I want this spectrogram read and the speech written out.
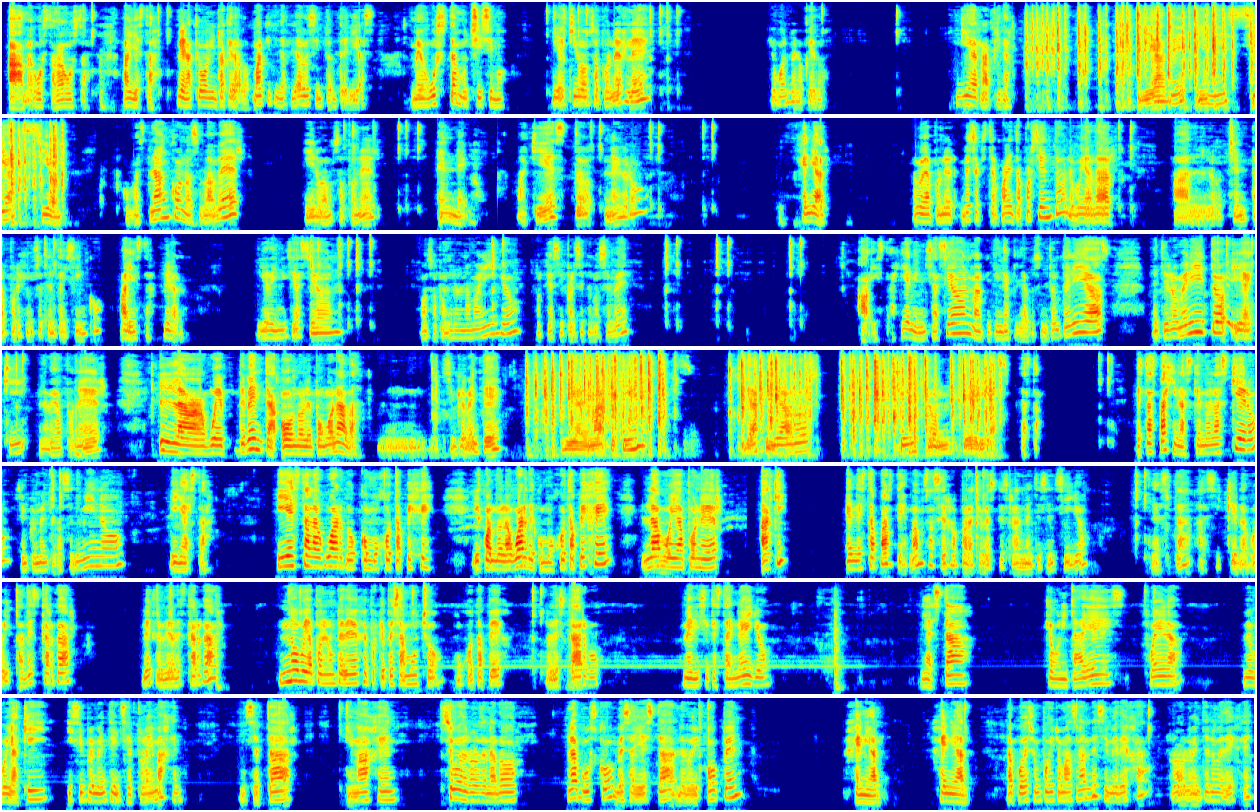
Ah, me gusta, me gusta. Ahí está. Mira qué bonito ha quedado. Marketing de afiliados sin tonterías. Me gusta muchísimo. Y aquí vamos a ponerle... Igual me lo quedo. Guía rápida. Guía de iniciación. Como es blanco no se va a ver. Y lo vamos a poner en negro. Aquí esto, negro. Genial. Le voy a poner, ves aquí está el 40%. Le voy a dar al 80, por ejemplo, 75. Ahí está, míralo. Guía de iniciación. Vamos a ponerlo en amarillo, porque así parece que no se ve. Ahí está, guía de iniciación, marketing de afiliados sin tonterías, Betty Romerito, y aquí le voy a poner la web de venta, o no le pongo nada. Mm, simplemente guía de marketing de afiliados sin tonterías. Ya está. Estas páginas que no las quiero, simplemente las elimino y ya está. Y esta la guardo como JPG. Y cuando la guarde como JPG, la voy a poner aquí, en esta parte. Vamos a hacerlo para que veas que es realmente sencillo. Ya está, así que la voy a descargar. ¿Ves? La voy a descargar. No voy a poner un PDF porque pesa mucho, un JPG. Lo descargo. Me dice que está en ello. Ya está qué bonita es, fuera, me voy aquí y simplemente inserto la imagen. Insertar, imagen, subo del ordenador, la busco, ves ahí está, le doy open. Genial, genial. La puedo hacer un poquito más grande si me deja, probablemente no me deje.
